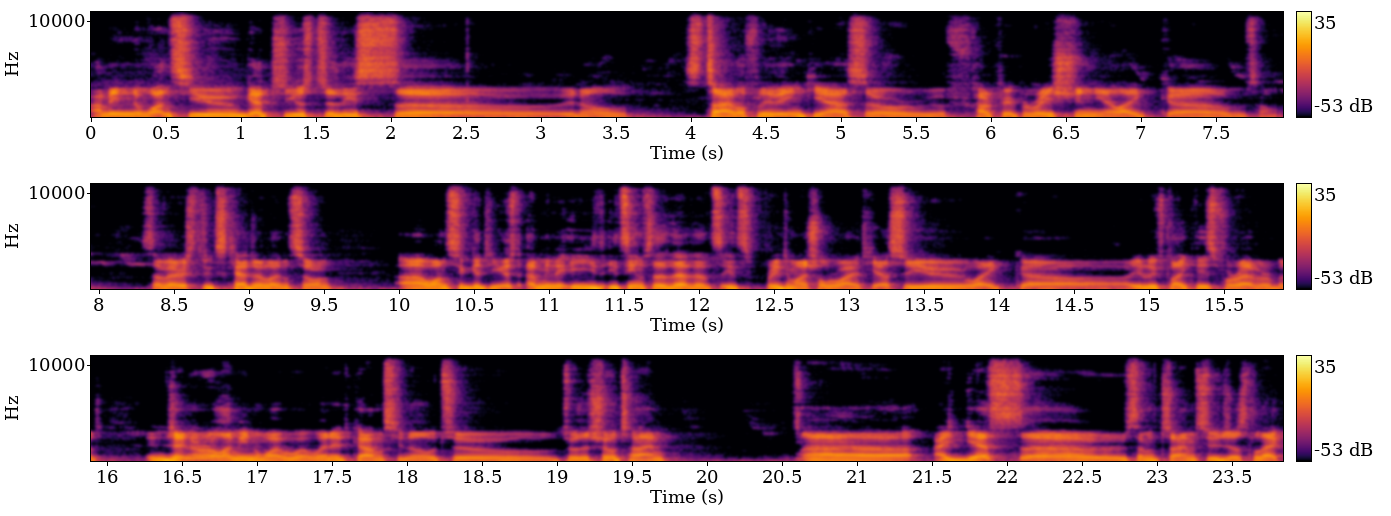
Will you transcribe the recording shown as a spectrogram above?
I mean once you get used to this uh, you know style of living yes or hard preparation yeah like uh, some it's a very strict schedule and so on uh, once you get used, I mean, it, it seems that that's it's pretty much all right. Yeah, so you like uh, you live like this forever. But in general, I mean, when, it comes, you know, to to the showtime, uh, I guess uh, sometimes you just lack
